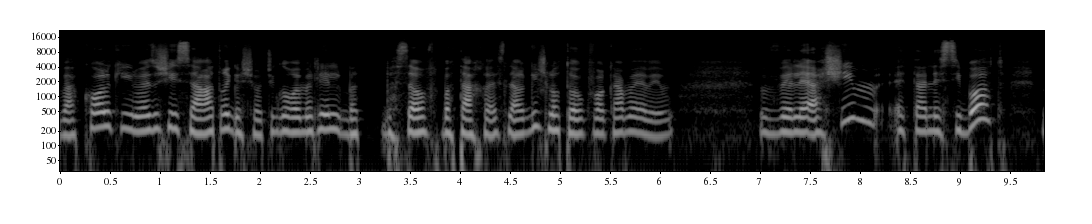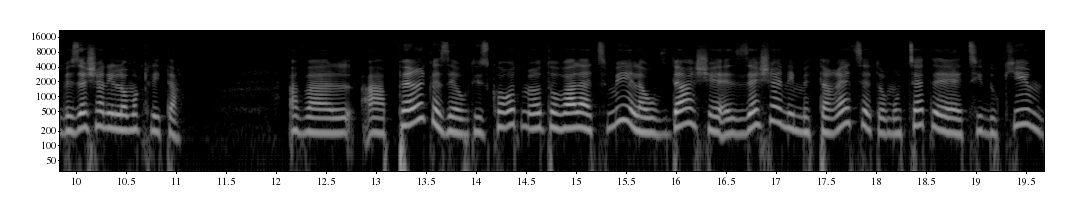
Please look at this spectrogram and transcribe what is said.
והכל כאילו איזושהי סערת רגשות שגורמת לי בסוף, בתכלס, להרגיש לא טוב כבר כמה ימים, ולהאשים את הנסיבות בזה שאני לא מקליטה. אבל הפרק הזה הוא תזכורת מאוד טובה לעצמי, לעובדה שזה שאני מתרצת או מוצאת uh, צידוקים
